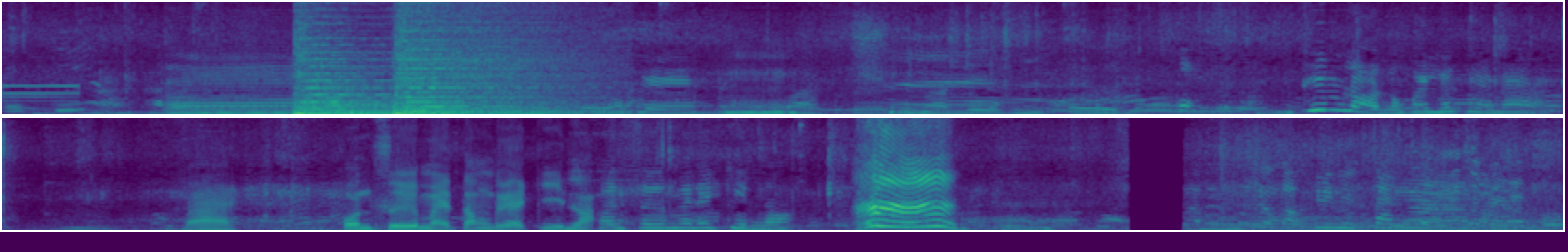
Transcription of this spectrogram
ไม่เปรี้ยวอ๋อโอเคอืมทิ่มหลอดลงไปลึกเลยแม่ ไป คนซื้อไม่ต้องเรียกกินละ คนซื้อไม่ได้กินเนาะโอ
